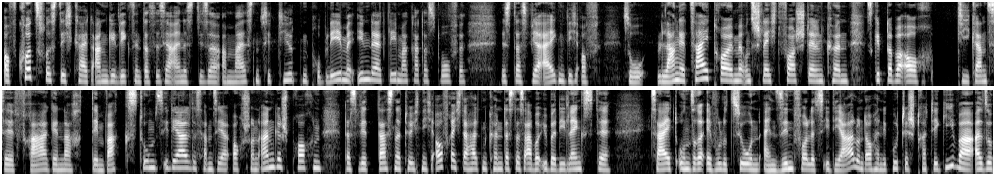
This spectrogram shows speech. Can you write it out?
auf Kurzfristigkeit angelegt sind. Das ist ja eines dieser am meisten zitierten Probleme in der Klimakatastrophe, ist, dass wir eigentlich auf so lange Zeiträume uns schlecht vorstellen können. Es gibt aber auch die ganze Frage nach dem Wachstumsideal, das haben Sie ja auch schon angesprochen, dass wir das natürlich nicht aufrechterhalten können, dass das aber über die längste Zeit unserer Evolution ein sinnvolles Ideal und auch eine gute Strategie war. Also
